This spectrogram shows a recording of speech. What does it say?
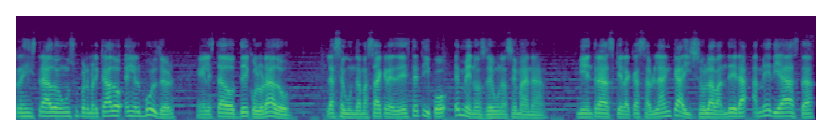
registrado en un supermercado en el Boulder, en el estado de Colorado, la segunda masacre de este tipo en menos de una semana, mientras que la Casa Blanca hizo la bandera a media asta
